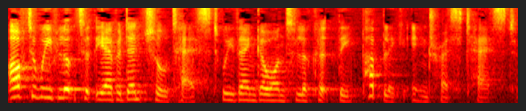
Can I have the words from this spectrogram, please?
after we've looked at the evidential test, we then go on to look at the public interest test.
